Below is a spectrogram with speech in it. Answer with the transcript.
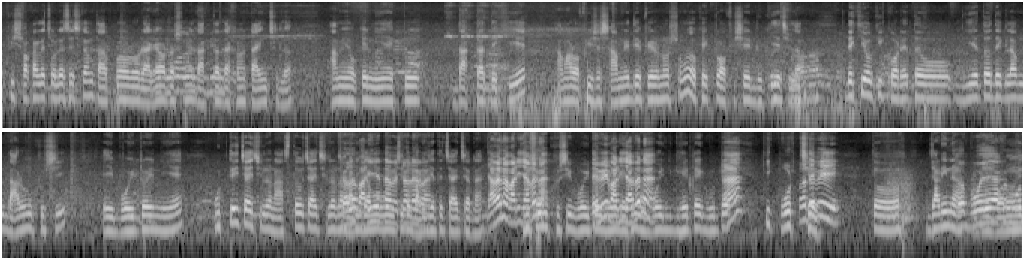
অফিস সকালে চলে এসেছিলাম তারপর ওর এগারোটার সময় ডাক্তার দেখানোর টাইম ছিল। আমি ওকে নিয়ে একটু ডাক্তার দেখিয়ে আমার অফিসের সামনে দিয়ে পেরোনোর সময় ওকে একটু অফিসে ঢুকিয়েছিলাম। দেখি ও কী করে। তো ও গিয়ে তো দেখলাম দারুণ খুশি। এই বই টই নিয়ে উঠতেই চাইছিল না আসতেও চাইছিল না বাড়ি যাব বলছি তো বাড়ি যেতে চাইছে না যাবে না বাড়ি যাবে না খুশি বই দেবী, বাড়ি যাবে না? বই ঘেটে ঘুটে হ্যাঁ? কি করছে দেবী তো জানি না বইয়ে এখন মন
